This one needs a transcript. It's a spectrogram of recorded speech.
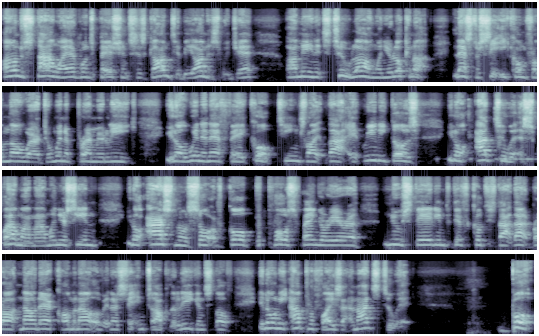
I understand why everyone's patience has gone. To be honest with you, I mean, it's too long when you're looking at Leicester City come from nowhere to win a Premier League, you know, win an FA Cup, teams like that. It really does, you know, add to it as well, my man. When you're seeing, you know, Arsenal sort of go post Wenger era, new stadium, the difficulties that that brought, now they're coming out of it, they're sitting top of the league and stuff. It only amplifies it and adds to it. But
